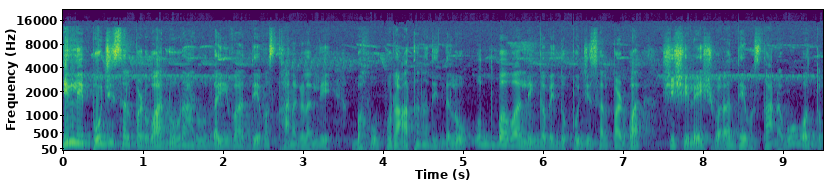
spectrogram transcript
ಇಲ್ಲಿ ಪೂಜಿಸಲ್ಪಡುವ ನೂರಾರು ದೈವ ದೇವಸ್ಥಾನಗಳಲ್ಲಿ ಬಹು ಪುರಾತನದಿಂದಲೂ ಉದ್ಭವ ಲಿಂಗವೆಂದು ಪೂಜಿಸಲ್ಪಡುವ ಶಿಶಿಲೇಶ್ವರ ದೇವಸ್ಥಾನವೂ ಒಂದು.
